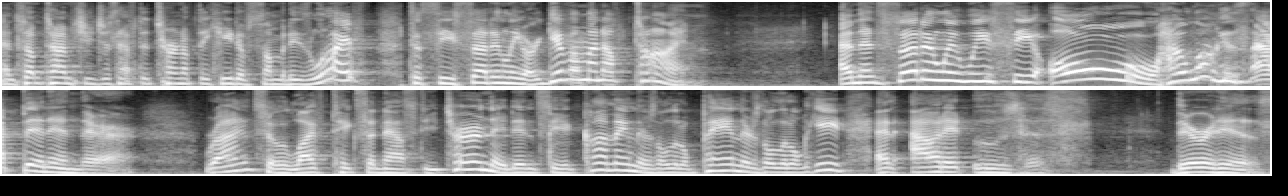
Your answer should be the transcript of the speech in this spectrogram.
And sometimes you just have to turn up the heat of somebody's life to see suddenly, or give them enough time. And then suddenly we see, oh, how long has that been in there? Right? So life takes a nasty turn. They didn't see it coming. There's a little pain, there's a little heat, and out it oozes. There it is.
